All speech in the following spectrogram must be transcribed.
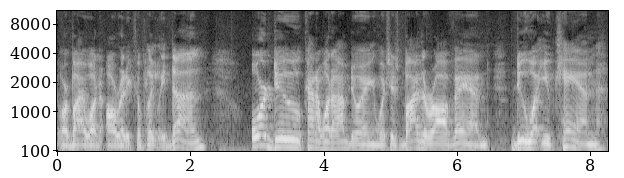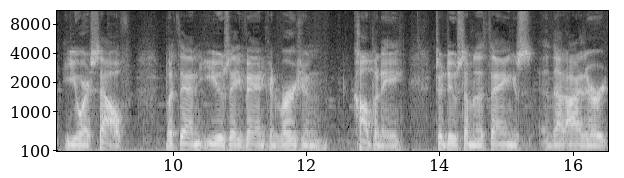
or buy one already completely done or do kind of what I'm doing, which is buy the raw van, do what you can yourself, but then use a van conversion company to do some of the things that either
